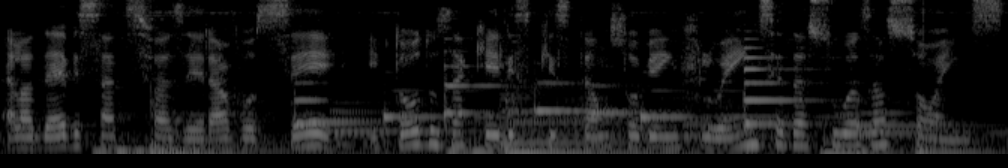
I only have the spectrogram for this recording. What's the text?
ela deve satisfazer a você e todos aqueles que estão sob a influência das suas ações,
